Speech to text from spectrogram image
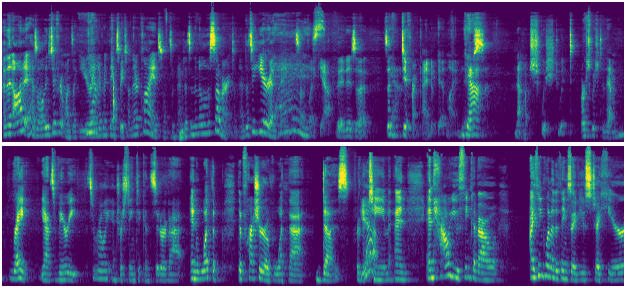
And then audit has all these different ones, like year end Yeah. different things based on their clients. And sometimes it's in the middle of the summer, and sometimes it's a year end thing. And stuff Yes. like yeah, it is a it's a Yeah. different kind of deadline. There's yeah, not much squish to it or squish to them. Right. Yeah, it's very it's really interesting to consider that and what the the pressure of what that does for the Yeah. team and and how you think about I think one of the things I've used to hear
